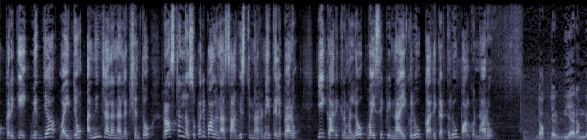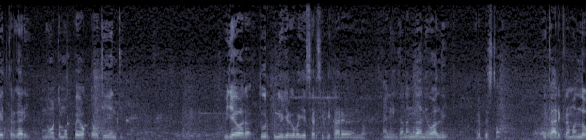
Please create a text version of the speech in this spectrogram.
ఒక్కరికి విద్య వైద్యం అందించాలన్న లక్ష్యంతో రాష్ట్రంలో సుపరిపాలన సాగిస్తున్నారని తెలిపారు. ఈ కార్యక్రమంలో వైసీపీ నాయకులు కార్యకర్తలు పాల్గొన్నారు. డాక్టర్ బిఆర్ అంబేద్కర్ గారి నూట ముప్పై ఒకటవ జయంతి విజయవాడ తూర్పు నియోజకవర్గ వైఎస్ఆర్సీపీ కార్యాలయంలో ఆయనకి ఘనంగా నివాళి అర్పిస్తాం. ఈ కార్యక్రమంలో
